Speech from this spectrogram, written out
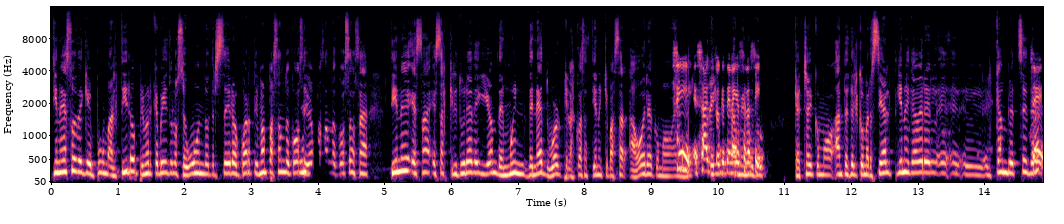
tiene eso de que, pum, al tiro, primer capítulo, segundo, tercero, cuarto, y van pasando cosas y van pasando cosas. O sea, tiene esa, esa escritura de guion de, muy, de network, que las cosas tienen que pasar ahora como... Sí, exacto, que tiene que ser así. ¿Cachai? Como antes del comercial tiene que haber el, el, el cambio, etcétera.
